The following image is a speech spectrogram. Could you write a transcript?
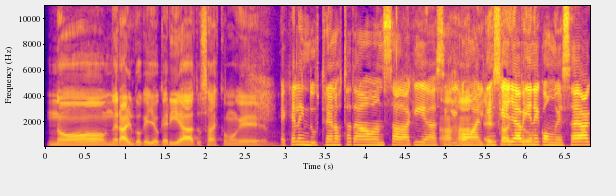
no, no era algo que yo quería, tú sabes, como que... Es que la industria no está tan avanzada aquí, así que Ajá, con alguien que ya exacto. viene con esas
